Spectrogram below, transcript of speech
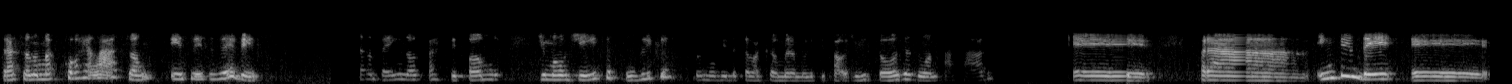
traçando uma correlação entre esses eventos. Também nós participamos de uma audiência pública promovida pela Câmara Municipal de Viçosa no ano passado, é, para entender, é,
